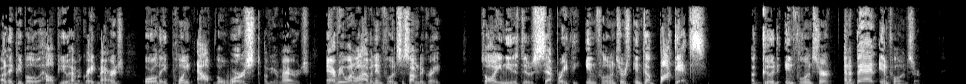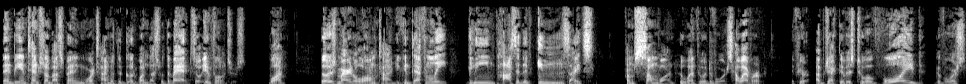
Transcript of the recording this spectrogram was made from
Are they people who will help you have a great marriage, or will they point out the worst of your marriage? Everyone will have an influence to some degree. So all you need is to separate the influencers into buckets. A good influencer and a bad influencer. Then be intentional about spending more time with the good one, less with the bad. So influencers. One, those married a long time. You can definitely glean positive insights from someone who went through a divorce. However, if your objective is to avoid divorce,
